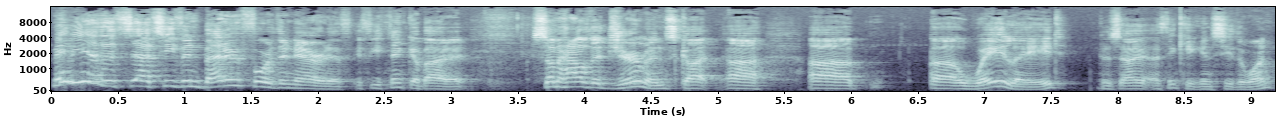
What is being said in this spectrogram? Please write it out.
Maybe that's, that's even better for the narrative, if you think about it. Somehow the Germans got uh, uh, uh, waylaid, because I, I think you can see the one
